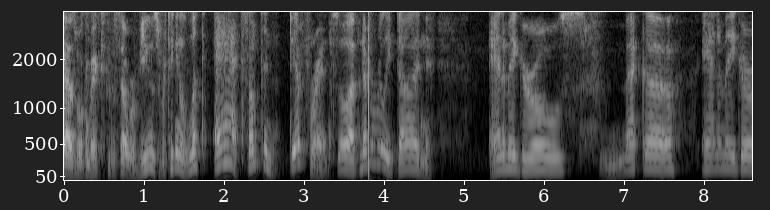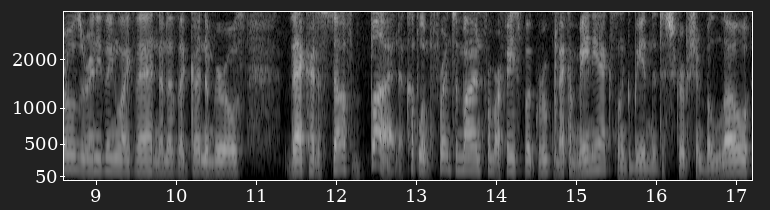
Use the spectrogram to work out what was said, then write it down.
guys, welcome back to Kuma Style Reviews. We're taking a look at something different. So I've never really done anime girls, mecha anime girls, or anything like that. None of the Gundam girls, that kind of stuff. But a couple of friends of mine from our Facebook group, Mecha Maniacs, link will be in the description below,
